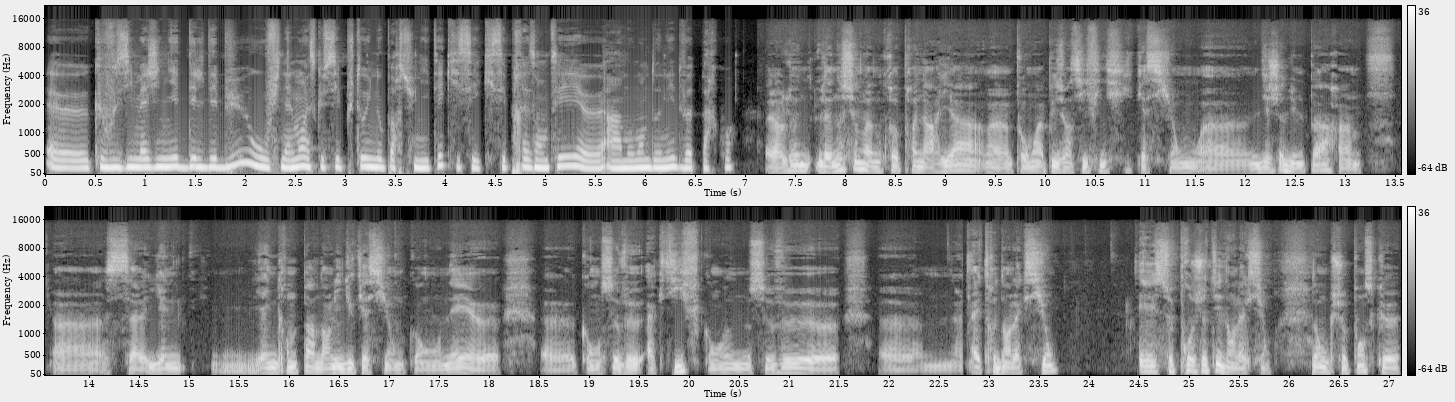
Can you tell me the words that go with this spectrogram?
que vous imaginiez dès le début, ou finalement est-ce que c'est plutôt une opportunité qui s'est qui s'est présentée à un moment donné de votre parcours? Alors la notion d'entrepreneuriat, euh, pour moi, a plusieurs significations. Euh, déjà, d'une part, euh, il y a une y a une grande part dans l'éducation quand on est euh, euh, quand on se veut actif, quand on se veut euh, être dans l'action et se projeter dans l'action. Donc je pense que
